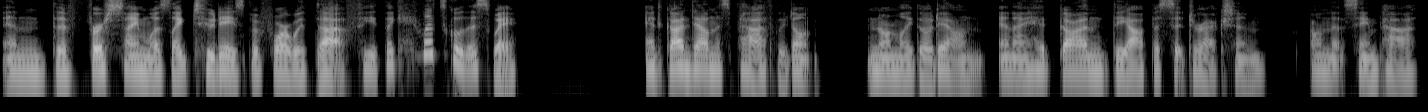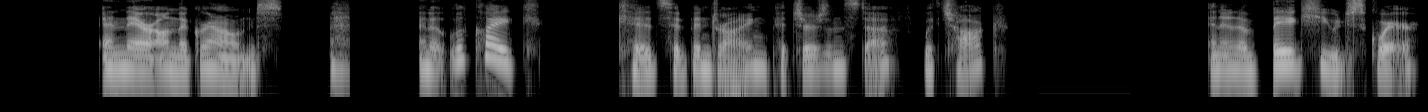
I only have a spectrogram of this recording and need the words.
And the first time was like two days before with Duff. He's like, hey, let's go this way. I had gone down this path we don't normally go down. And I had gone the opposite direction on that same path. And there on the ground, and it looked like kids had been drawing pictures and stuff with chalk. And in a big, huge square,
